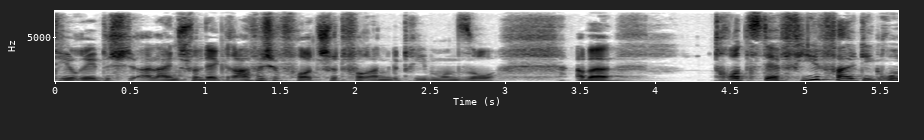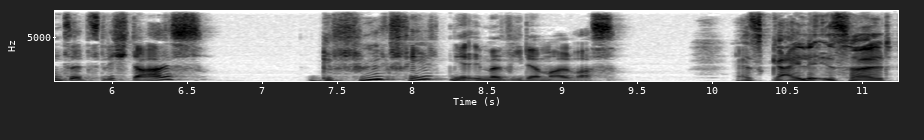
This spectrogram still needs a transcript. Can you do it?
theoretisch allein schon der grafische Fortschritt vorangetrieben und so. Aber trotz der Vielfalt, die grundsätzlich da ist, gefühlt fehlt mir immer wieder mal was. Das Geile ist halt,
